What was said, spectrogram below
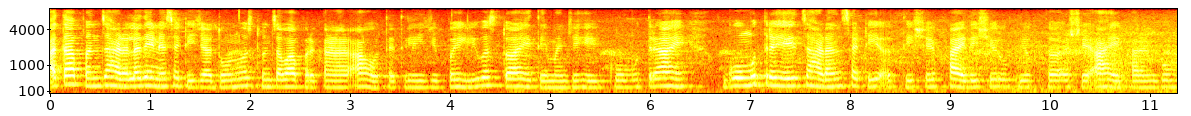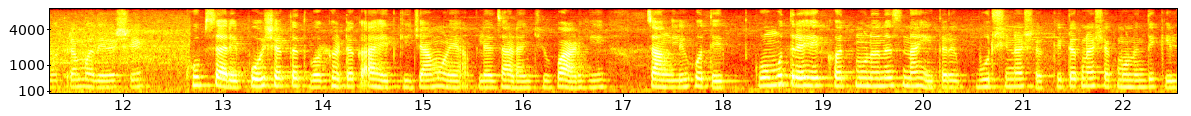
आता आपण झाडाला देण्यासाठी ज्या दोन वस्तूंचा वापर करणार आहोत त्यातील ही जी पहिली वस्तू आहे ते म्हणजे हे गोमूत्र आहे. गोमूत्र हे झाडांसाठी अतिशय फायदेशीर उपयुक्त असे आहे. कारण गोमूत्रामध्ये असे खूप सारे पोषक तत्व घटक आहेत की ज्यामुळे आपल्या झाडांची वाढ ही चांगली होते. गोमूत्र हे खत म्हणूनच नाही तर बुरशीनाशक कीटकनाशक म्हणून देखील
